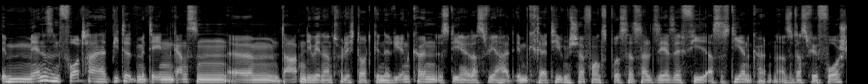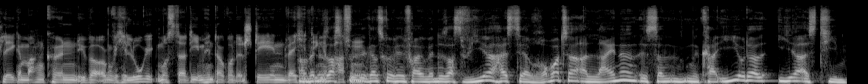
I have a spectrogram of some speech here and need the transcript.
immensen Vorteil halt bietet mit den ganzen ähm, Daten, die wir natürlich dort generieren können, ist die, dass wir halt im kreativen Schöpfungsprozess halt sehr, sehr viel assistieren können. Also dass wir Vorschläge machen können über irgendwelche Logikmuster, die im Hintergrund entstehen, welche Aber wenn Dinge du sagst, passen. Ganz kurz die Frage, wenn du sagst wir, heißt der Roboter alleine, ist dann eine KI oder ihr als Team?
